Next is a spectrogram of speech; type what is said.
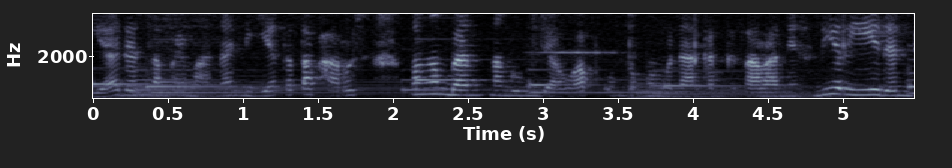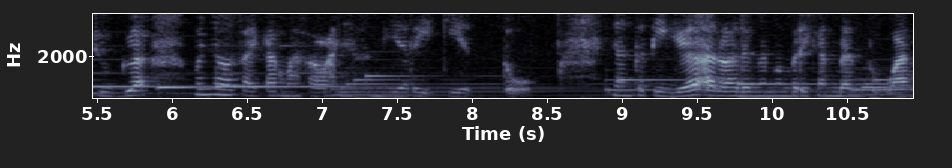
dia dan sampai mana dia tetap harus mengemban tanggung jawab untuk membenarkan kesalahannya sendiri dan juga menyelesaikan masalahnya sendiri gitu. Yang ketiga adalah dengan memberikan bantuan.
